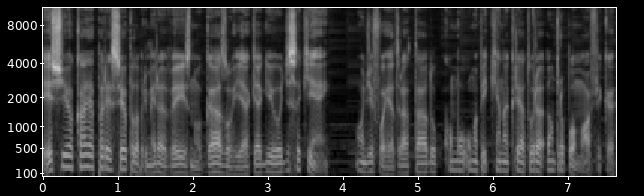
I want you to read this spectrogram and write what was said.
Este yokai apareceu pela primeira vez no Gazo Hyakyagyo de Sekien, onde foi retratado como uma pequena criatura antropomórfica,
